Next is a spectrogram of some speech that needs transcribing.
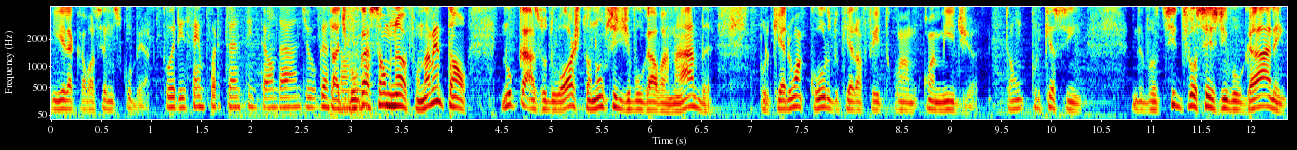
e ele acaba sendo descoberto. Por isso a importância então da divulgação. Da divulgação, né? não, é fundamental. No caso do Washington não se divulgava nada porque era um acordo que era feito com a, com a mídia. Então, porque assim, se vocês divulgarem,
